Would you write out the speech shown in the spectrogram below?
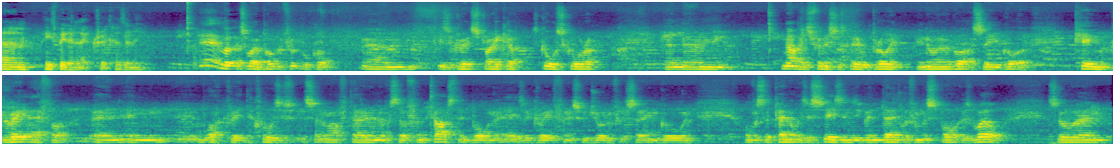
Um, he's been electric, hasn't he? Yeah, look, that's why I bought the football club. Um, he's a great striker, he's goal scorer, and um, now his finishes there were brilliant. You know, and I've got to say, you've got a Kane, great effort and, and work rate to close the centre half down, and it was a fantastic ball, and it is a great finish from Jordan for the second goal. And obviously, penalties this season, he's been deadly from the spot as well. So, um,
